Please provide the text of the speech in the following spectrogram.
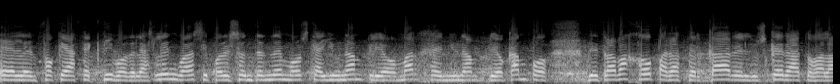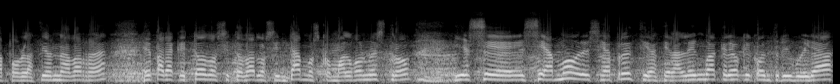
el enfoque afectivo de las lenguas y por eso entendemos que hay un amplio margen y un amplio campo de trabajo para acercar el euskera a toda la población navarra, eh, para que todos y todas lo sintamos como algo nuestro y ese, ese amor, ese aprecio hacia la lengua creo que contribuirá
